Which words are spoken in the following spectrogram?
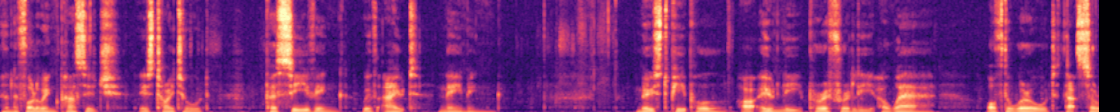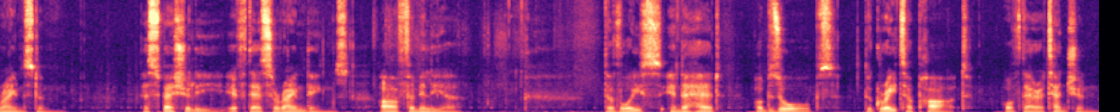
And the following passage is titled Perceiving Without Naming. Most people are only peripherally aware of the world that surrounds them, especially if their surroundings are familiar. The voice in the head absorbs the greater part of their attention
